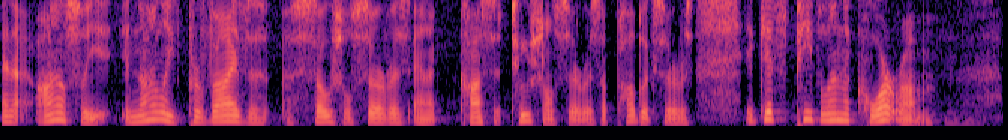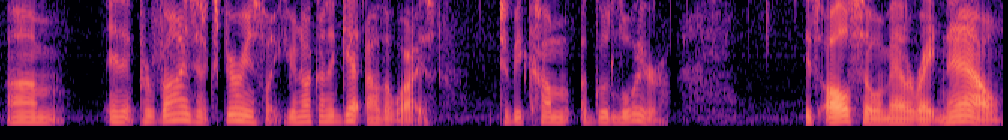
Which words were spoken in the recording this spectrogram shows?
And honestly, it not only provides a, a, social service and a constitutional service, a public service, it gets people in the courtroom. Mm-hmm. Um, and it provides an experience like you're not going to get otherwise to become a good lawyer. It's also a matter right now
